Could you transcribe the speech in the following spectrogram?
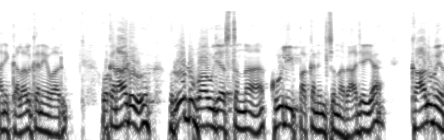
అని కలలు కనేవారు ఒకనాడు రోడ్డు బాగు చేస్తున్న కూలీ పక్క నిల్చున్న రాజయ్య కాలు మీద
